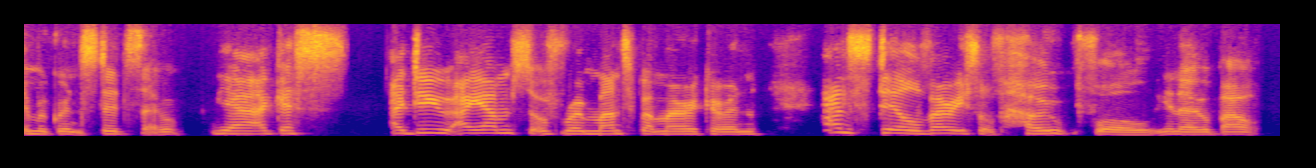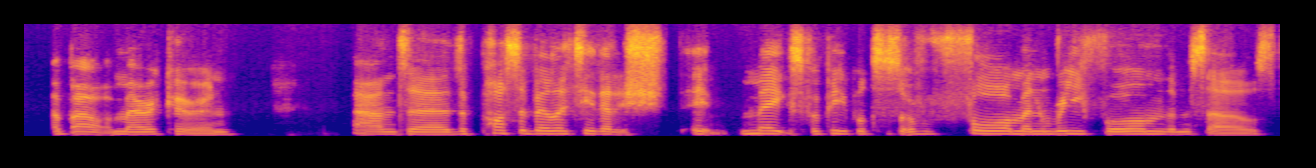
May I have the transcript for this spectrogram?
immigrants did. So, yeah, I guess I do. I am sort of romantic about America and and still very sort of hopeful, you know, about about America and and uh, the possibility that it sh- it makes for people to sort of form and reform themselves.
